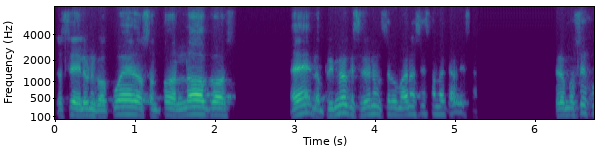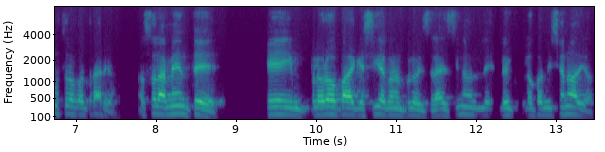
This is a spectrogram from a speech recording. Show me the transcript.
yo soy el único acuerdo, son todos locos. ¿Eh? Lo primero que se ve a un ser humano es eso en la cabeza. Pero Mosé justo lo contrario. No solamente que imploró para que siga con el pueblo de Israel, sino lo condicionó a Dios.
